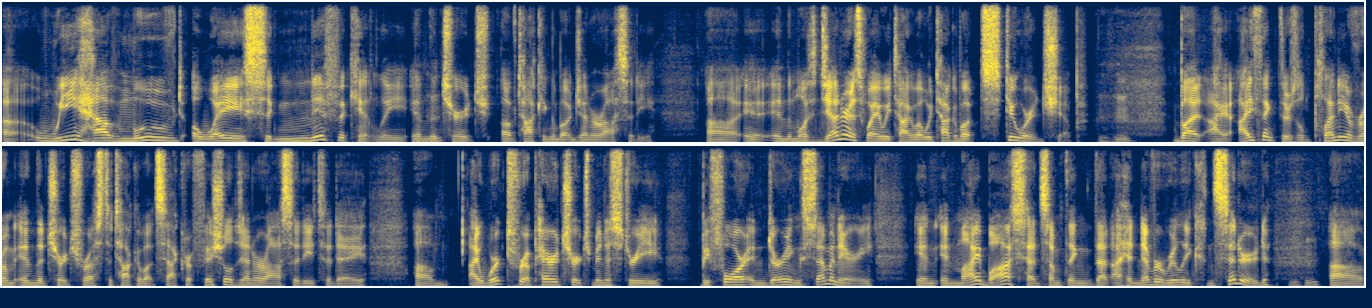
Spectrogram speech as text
uh, we have moved away significantly in mm-hmm. the church of talking about generosity. Uh, in, in, the most generous way we talk about, we talk about stewardship. Mm-hmm. But I, I think there's plenty of room in the church for us to talk about sacrificial generosity today. Um, I worked for a parachurch ministry before and during seminary, and and my boss had something that I had never really considered. Mm-hmm. Uh,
